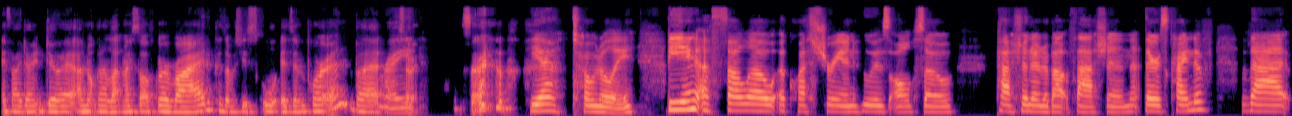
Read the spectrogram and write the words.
If I don't do it, I'm not going to let myself go ride because obviously school is important. But right. So yeah, totally. Being a fellow equestrian who is also passionate about fashion, there's kind of that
